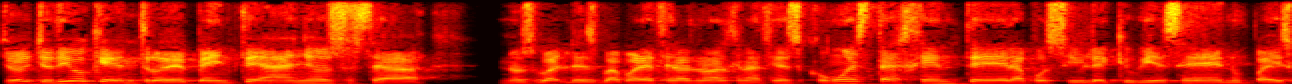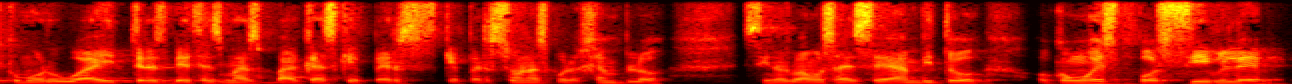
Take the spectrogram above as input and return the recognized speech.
yo, digo que dentro de 20 años, o sea, nos les va a parecer a las nuevas generaciones cómo esta gente era posible que hubiese en un país como Uruguay tres veces más vacas que, que personas, por ejemplo, si nos vamos a ese ámbito, o cómo es posible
